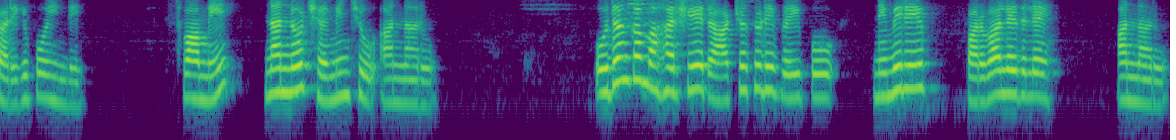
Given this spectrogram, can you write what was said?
కరిగిపోయింది. స్వామి నన్ను క్షమించు అన్నారు. ఉదంక మహర్షి రాక్షసుడి వైపు నిమిరి పర్వాలేదులే అన్నారు.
